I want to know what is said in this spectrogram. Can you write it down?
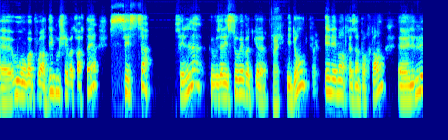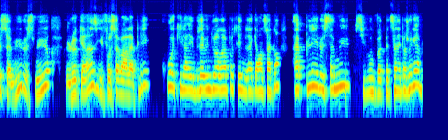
euh, où on va pouvoir déboucher votre artère, c'est ça. C'est là que vous allez sauver votre cœur. Et donc, élément très important, euh, le SAMU, le SMUR, le 15, il faut savoir l'appeler quoi qu'il arrive, vous avez une douleur dans la poitrine, vous avez 45 ans, appelez le SAMU si votre médecin n'est pas joignable.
